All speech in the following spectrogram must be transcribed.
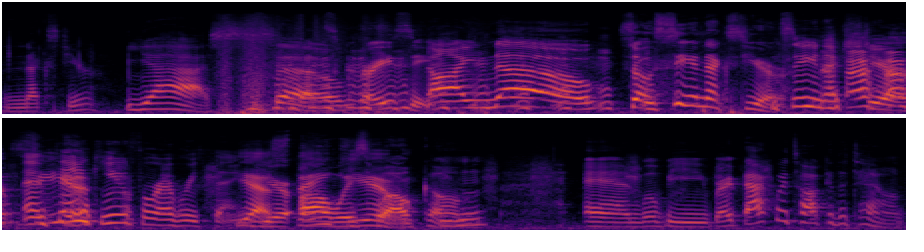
next year. Yes. So crazy. I know. So see you next year. See you next year, and See ya. thank you for everything. Yes, You're thank always you. welcome. Mm-hmm. And we'll be right back with Talk of the Town.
